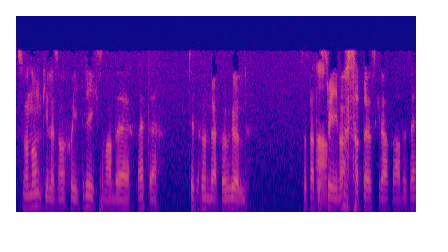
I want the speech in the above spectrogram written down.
Så var någon kille som var skitrik som hade, vad heter det, typ 100 k guld. Som satt och Ja. streamade och satt och skröt och hade sig.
